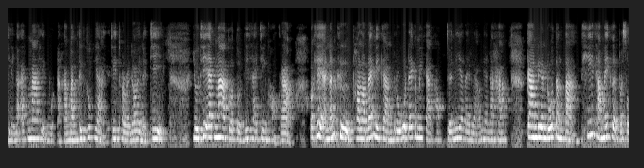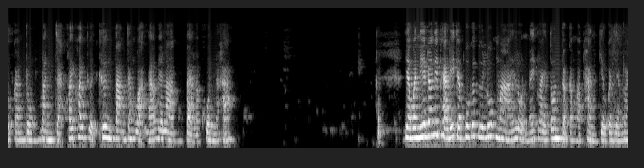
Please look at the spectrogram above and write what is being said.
ริง ๆ แล้ว Atma เห็นหมดนะคะ บันทึกทุกอย่างอยู่ที่ Tornado Energy อยู่ที่ Atma ตัวตนที่แท้จริงของเรา โอเค อันนั้นคือพอเราได้มีการรู้ได้มีการออก journey อะไรแล้วเนี่ยนะคะ การเรียนรู้ต่างๆ ที่ทำให้เกิดประสบการณ์ตรง มันจะค่อยๆเกิดขึ้นตามจังหวะและเวลาของแต่ละคนนะคะ อย่างวันนี้เรื่องที่แพรรี่จะพูดก็คือลูกไม้หล่นไม่ไกลต้นกับกรรมพันธุ์เกี่ยวกันอย่างไร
